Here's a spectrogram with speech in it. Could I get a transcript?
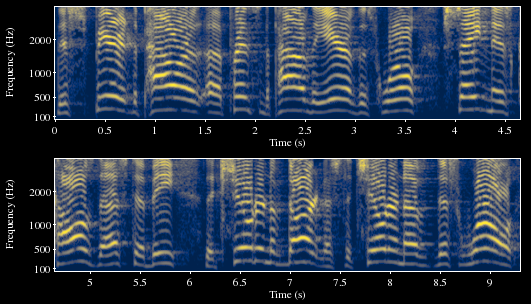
this spirit the power uh, prince and the power of the air of this world satan has caused us to be the children of darkness the children of this world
